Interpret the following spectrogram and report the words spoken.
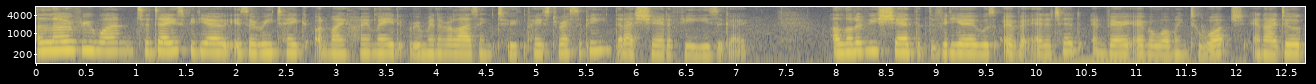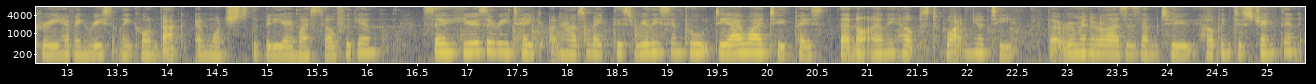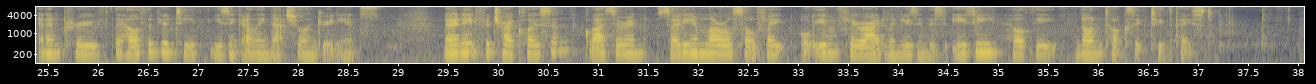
Hello everyone! Today's video is a retake on my homemade remineralizing toothpaste recipe that I shared a few years ago. A lot of you shared that the video was over edited and very overwhelming to watch and I do agree having recently gone back and watched the video myself again. So here is a retake on how to make this really simple DIY toothpaste that not only helps to whiten your teeth but remineralizes them too, helping to strengthen and improve the health of your teeth using only natural ingredients. No need for triclosan, glycerin, sodium lauryl sulfate, or even fluoride when using this easy, healthy, non-toxic toothpaste.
